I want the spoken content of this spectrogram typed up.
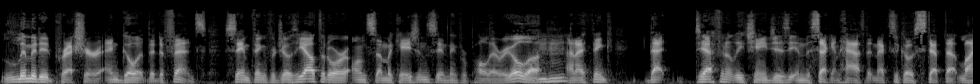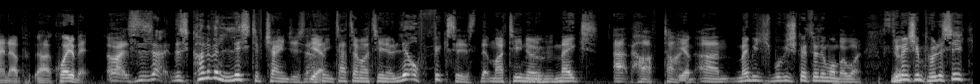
limited pressure and go at the defense. Same thing for Jozy Altidore on some occasions. Same thing for Paul Arriola, Mm-hmm. and I think that definitely changes in the second half that Mexico stepped that lineup uh, quite a bit. All right, so there's, there's kind of a list of changes that I Yeah. think Tata Martino, little fixes that Martino makes at halftime. Yep. Um, maybe we'll just go through them one by one. You mentioned Pulisic.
